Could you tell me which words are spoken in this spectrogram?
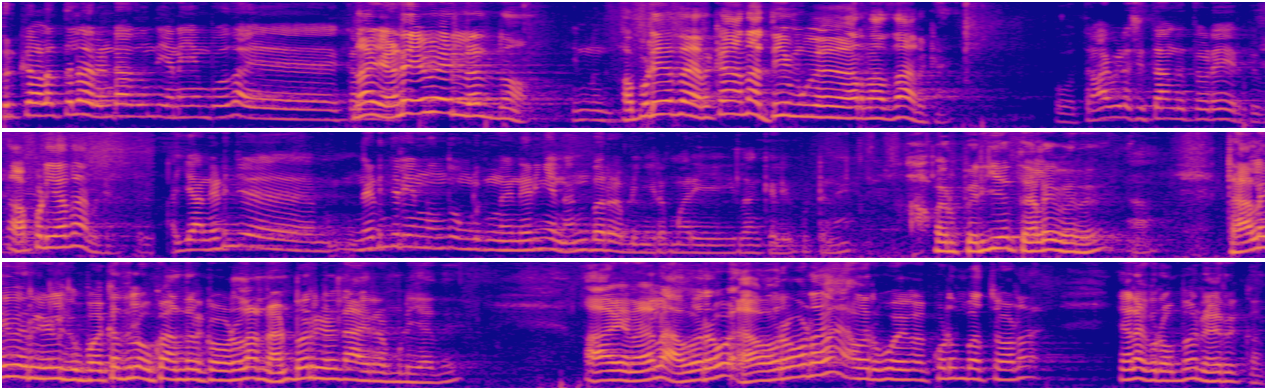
பிற்காலத்தில் ரெண்டாவது வந்து இணையும் போது நான் இணையவே இல்லைன்னோம் இன்னும் அப்படியே தான் இருக்கேன். ஆனால் திமுக காரனாக தான் இருக்கேன். ஓ திராவிட சித்தாந்தத்தோடே இருக்குது. அப்படியே தான் இருக்கேன் ஐயா நெடுஞ்ச நெடுஞ்செழியன் வந்து உங்களுக்கு நெருங்கிய நண்பர் அப்படிங்கிற மாதிரிலாம் கேள்விப்பட்டேனே. அவர் பெரிய தலைவர். தலைவர்களுக்கு பக்கத்தில் உட்காந்துருக்கவங்களாம் நண்பர்கள்னு ஆயிட முடியாது. ஆகையினால அவரோ அவரோட அவர் குடும்பத்தோட எனக்கு ரொம்ப நெருக்கம்.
